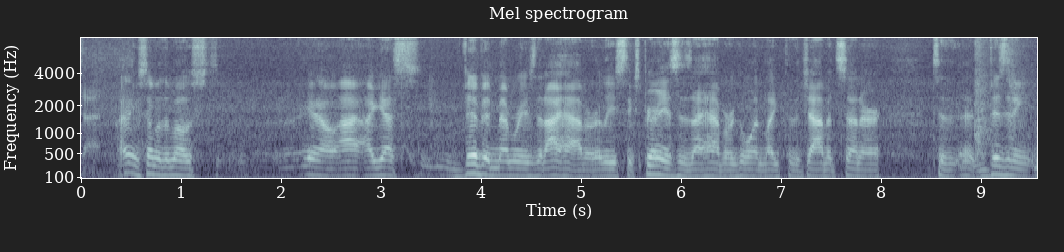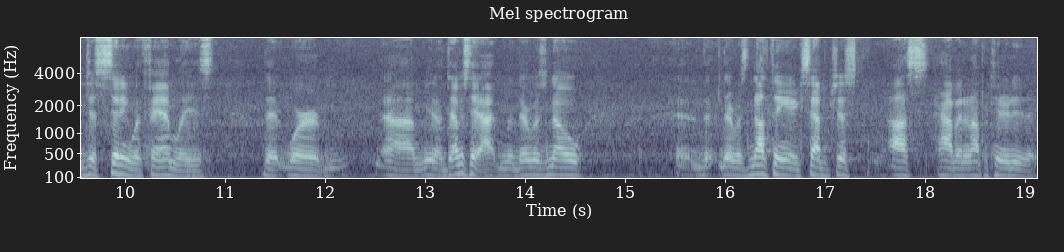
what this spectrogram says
that. I think some of the most you know, I, I guess vivid memories that I have, or at least experiences I have, are going like to the Javits Center, to uh, visiting, just sitting with families that were, um, you know, devastated. I, there was no, uh, th- there was nothing except just us having an opportunity to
